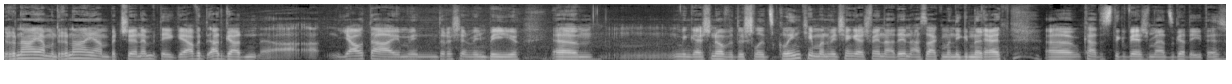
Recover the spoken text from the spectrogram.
runājām un runājām, bet šie nemitīgi atgādājumi jautājumi droši vien bija um, vienkārši noveduši līdz kliņķim, un viņš vienkārši vienā dienā sāk man ignorēt, uh, kā tas tik bieži mēdz gadīties.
